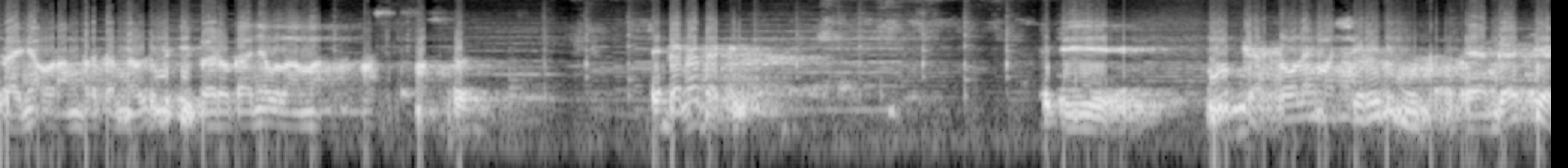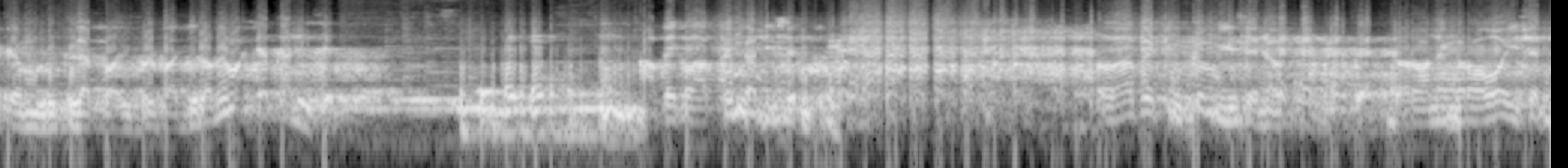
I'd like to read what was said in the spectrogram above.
Banyak orang terkenal itu di barokahnya ulama mastur. Karena tadi, jadi masyur itu mudah kayak enggak sih ada murid gelar sohibul fadil tapi maksiat kan di sini apa kelabing kan di sini apa dugem orang yang ngerowo di sini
